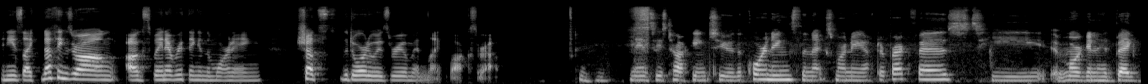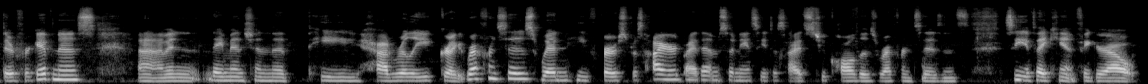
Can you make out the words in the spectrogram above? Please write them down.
And he's like, Nothing's wrong. I'll explain everything in the morning. Shuts the door to his room and, like, locks her out. Mm-hmm. Nancy's talking to the Cornings the next morning after breakfast. He Morgan had begged their forgiveness, um, and they mentioned that he had really great references when he first was hired by them. So Nancy decides to call those references and see if they can't figure out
